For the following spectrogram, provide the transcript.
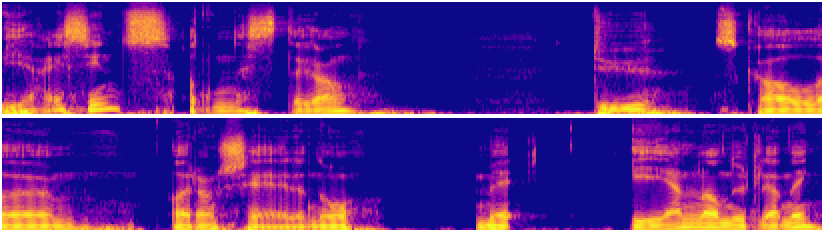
jeg syns at neste gang du skal uh, arrangere noe med en eller annen utlending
